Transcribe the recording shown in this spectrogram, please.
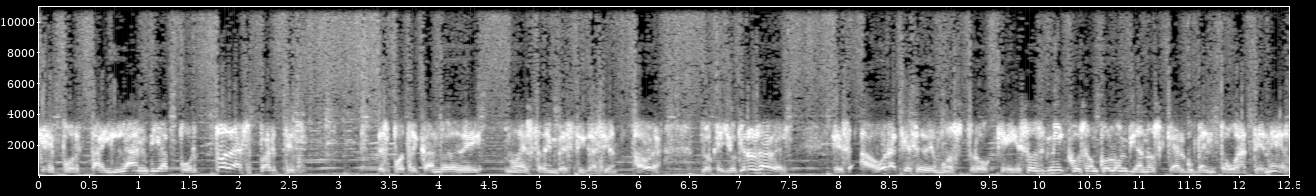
que por Tailandia, por todas partes despotricando de nuestra investigación. Ahora, lo que yo quiero saber es, ahora que se demostró que esos micos son colombianos, ¿qué argumento va a tener?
